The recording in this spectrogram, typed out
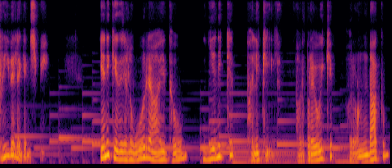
prevail against me എനിക്കെതിരെയുള്ള ഒരു ആയുധവും എനിക്ക് ഫലിക്കുകയില്ല അവർ പ്രയോഗിക്കും അവരുണ്ടാക്കും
